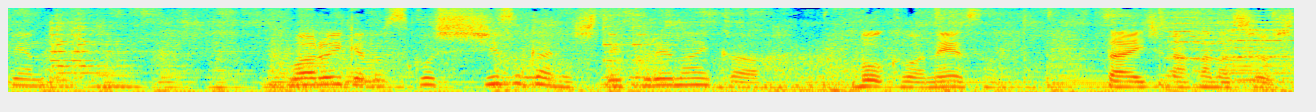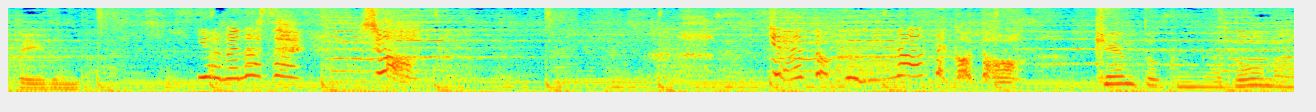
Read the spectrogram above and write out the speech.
ケント君。悪いけど少し静かにしてくれないか。僕は姉さんと大事な話をしているんだ。やめなさい！ショー！ケント君になんてことをケント君がどうなろう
